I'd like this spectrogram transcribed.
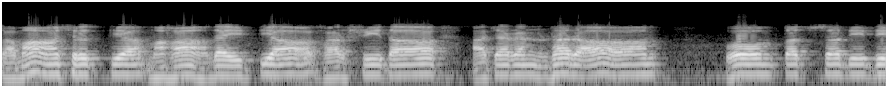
तमाश्रित्य महादैत्या हर्षिता अचरन्धरां ॐ तत्सदिति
